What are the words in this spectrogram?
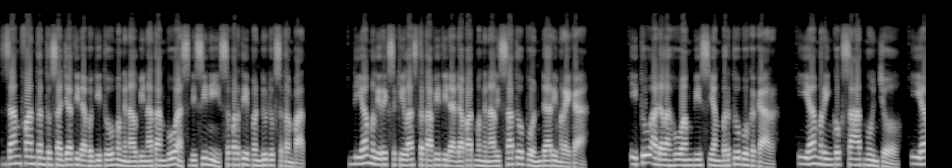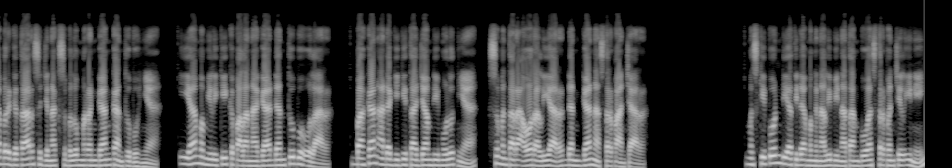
Zhang Fan tentu saja tidak begitu mengenal binatang buas di sini seperti penduduk setempat. Dia melirik sekilas tetapi tidak dapat mengenali satu pun dari mereka. Itu adalah Huang Bis yang bertubuh kekar. Ia meringkuk saat muncul. Ia bergetar sejenak sebelum merenggangkan tubuhnya. Ia memiliki kepala naga dan tubuh ular. Bahkan ada gigi tajam di mulutnya, sementara aura liar dan ganas terpancar. Meskipun dia tidak mengenali binatang buas terpencil ini,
